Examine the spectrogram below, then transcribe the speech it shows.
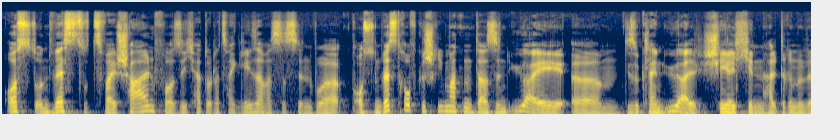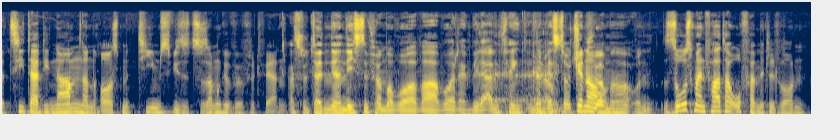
Ost und West so zwei Schalen vor sich hat oder zwei Gläser, was das sind, wo er Ost und West draufgeschrieben hat und da sind Ü-Ei, ähm, diese kleinen Ü-Ei- UI-Schälchen halt drin und da zieht er die Namen dann raus mit Teams, wie sie zusammengewürfelt werden. Also dann in der nächsten Firma, wo er war, wo er dann wieder anfängt, in der westdeutschen Genau. Firma und So ist mein Vater auch vermittelt worden.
